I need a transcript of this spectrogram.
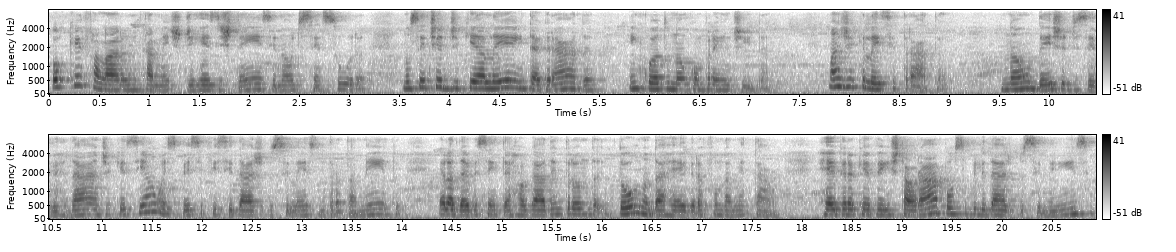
Por que falar unicamente de resistência e não de censura, no sentido de que a lei é integrada enquanto não compreendida? Mas de que lei se trata? Não deixa de ser verdade que, se há uma especificidade do silêncio no tratamento, ela deve ser interrogada em torno da regra fundamental, regra que vem instaurar a possibilidade do silêncio,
